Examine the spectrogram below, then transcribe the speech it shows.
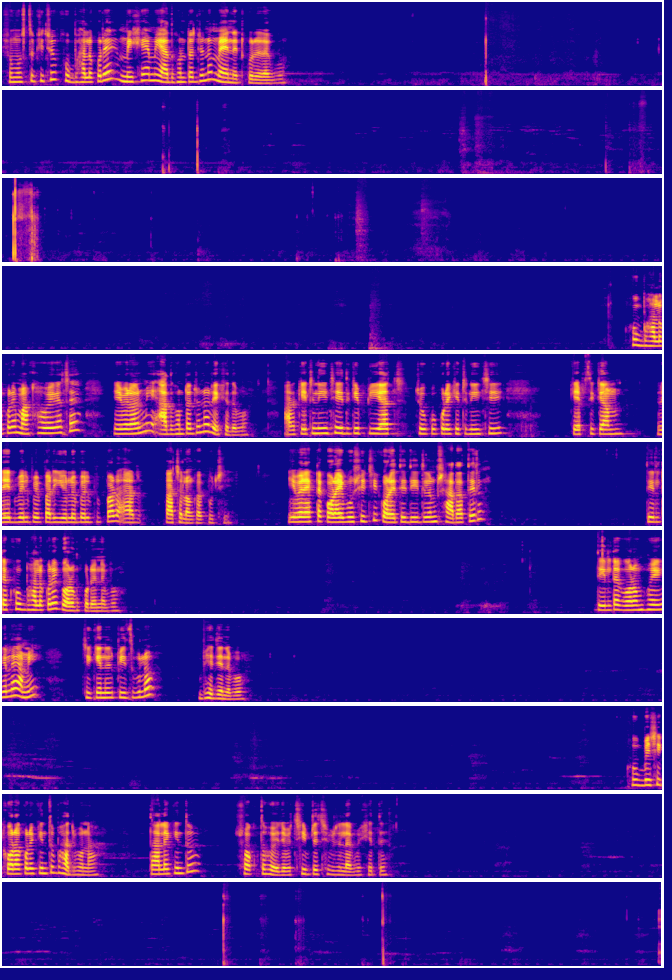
সমস্ত কিছু খুব ভালো করে মেখে আমি আধ ঘণ্টার জন্য ম্যারিনেট করে রাখব। খুব ভালো করে মাখা হয়ে গেছে। এবার আমি আধ ঘণ্টার জন্য রেখে দেব। আর কেটে নিয়েছি এদিকে পেঁয়াজ, চৌকো করে কেটে নিয়েছি। Capsicum, red bell pepper, yellow bell pepper আর কাঁচা লঙ্কা কুচি। এবার একটা কড়াই বসিয়েছি, কড়াইতে দিয়ে দিলাম সাদা তেল। তেলটা খুব ভালো করে গরম করে নেব। তেলটা গরম হয়ে গেলে আমি চিকেনের পিসগুলো ভেজে নেব। খুব বেশি কড়া করে কিন্তু ভাজবো না, তাহলে কিন্তু শক্ত হয়ে যাবে, ছিপড়ে ছিপড়ে লাগবে খেতে।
